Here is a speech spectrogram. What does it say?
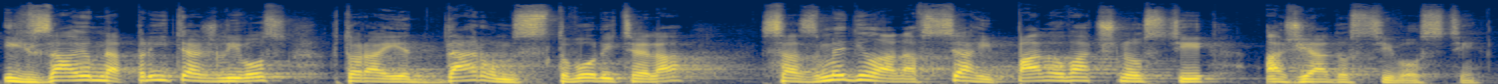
Ich vzájomná príťažlivosť, ktorá je darom stvoriteľa, sa zmenila na vzťahy panovačnosti a žiadostivosti.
